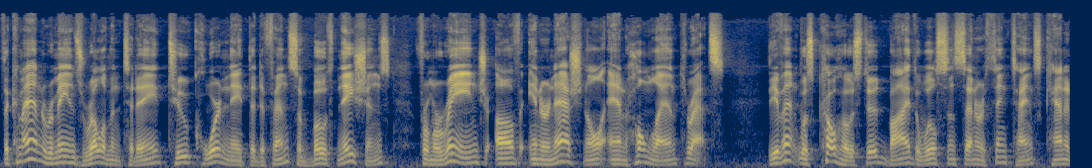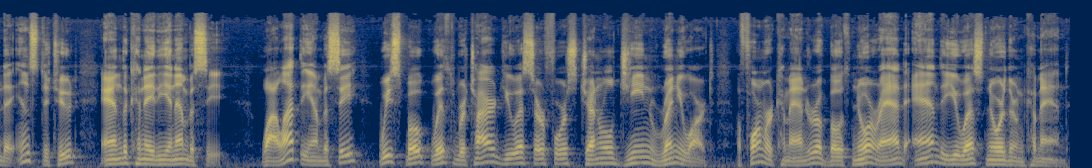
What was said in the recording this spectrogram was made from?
The command remains relevant today to coordinate the defense of both nations from a range of international and homeland threats. The event was co hosted by the Wilson Center think tank's Canada Institute and the Canadian Embassy. While at the embassy, we spoke with retired U.S. Air Force General Gene Renuart, a former commander of both NORAD and the U.S. Northern Command.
